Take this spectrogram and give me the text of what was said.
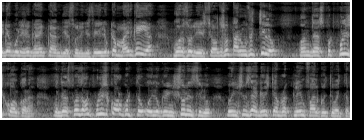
এটা বলে সে গায়ে টান দিয়ে চলে গেছে। এই লোকটা মাইর খাইয়া ঘরে চলে এসেছে। অথচ তার উচিত ছিল on the spot police call করা। অন দ্য স্পট যখন পুলিশ কল করতো ওই লোকের ইন্স্যুরেন্স ছিল। ওই ইন্স্যুরেন্সের এগেনস্টে আমরা ক্লেম ফাইল করতে পারতাম.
